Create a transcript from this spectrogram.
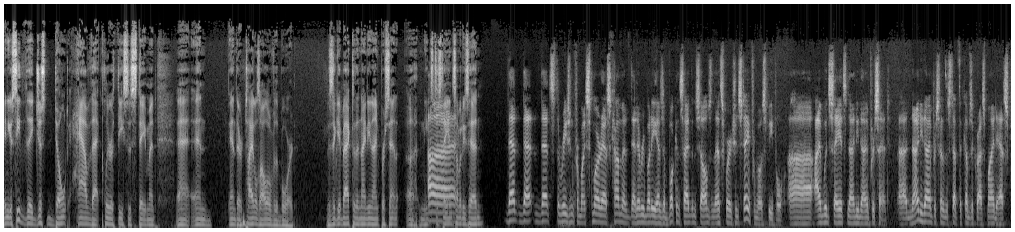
and you see that they just don't have that clear thesis statement, and and, and their titles all over the board? Does it get back to the 99% uh, needs to stay in uh, somebody's head? that that that's the reason for my smartass comment that everybody has a book inside themselves, and that's where it should stay for most people. Uh, I would say it's ninety nine percent. Uh, ninety nine percent of the stuff that comes across my desk,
